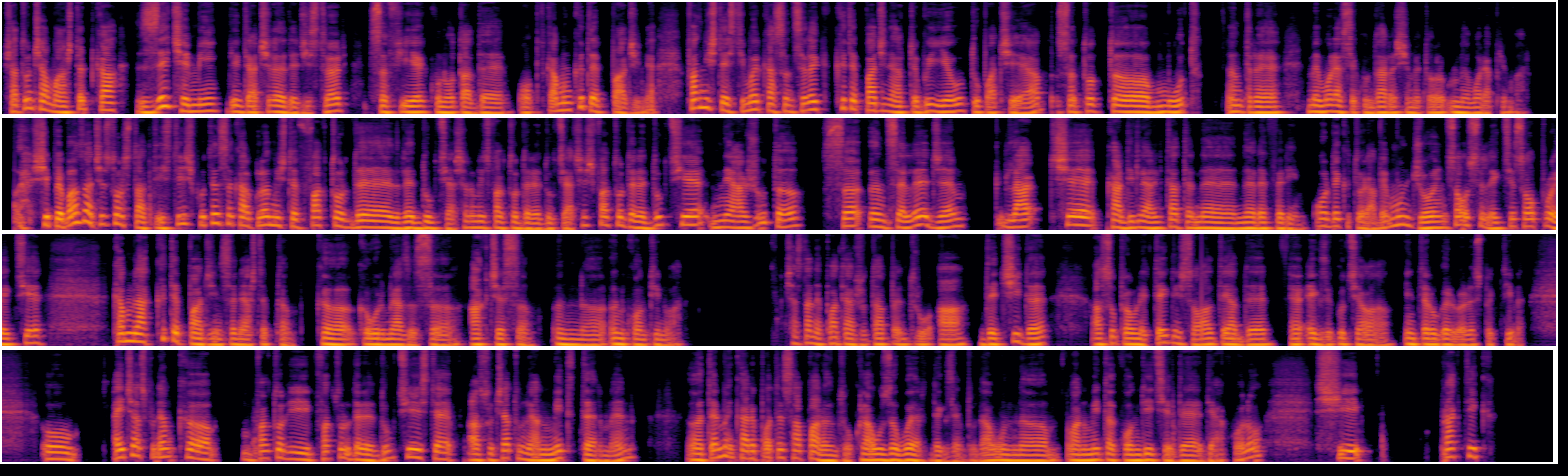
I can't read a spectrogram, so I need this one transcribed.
Și atunci mă aștept ca 10.000 dintre acele registrări să fie cu nota de 8. Cam în câte pagini? Fac niște estimări ca să înțeleg câte pagini ar trebui eu după aceea să tot uh, mut între memoria secundară și memoria primară. Și pe baza acestor statistici putem să calculăm niște factori de reducție, așa numiți factori de reducție. Acești factori de reducție ne ajută să înțelegem la ce cardinalitate ne, ne referim. Ori de câte ori avem un join sau o selecție sau o proiecție, cam la câte pagini să ne așteptăm că, că urmează să accesăm în, în continuare. Și asta ne poate ajuta pentru a decide asupra unei tehnici sau alteia de execuție a interogărilor respective. Aici spuneam că factorul, factorul de reducție este asociat unui anumit termen, termen care poate să apară într-o clauză where, de exemplu, da? Un, o anumită condiție de, de acolo și practic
